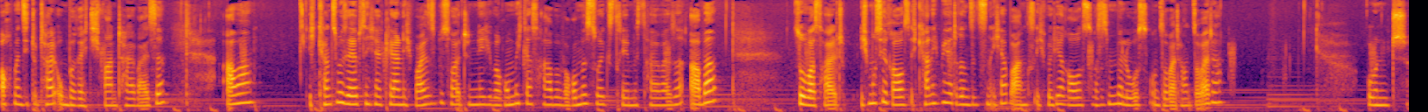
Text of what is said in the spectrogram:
auch wenn sie total unberechtigt waren teilweise. Aber ich kann es mir selbst nicht erklären, ich weiß es bis heute nicht, warum ich das habe, warum es so extrem ist teilweise. Aber sowas halt ich muss hier raus, ich kann nicht mehr hier drin sitzen, ich habe Angst, ich will hier raus, was ist mit mir los und so weiter und so weiter. Und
